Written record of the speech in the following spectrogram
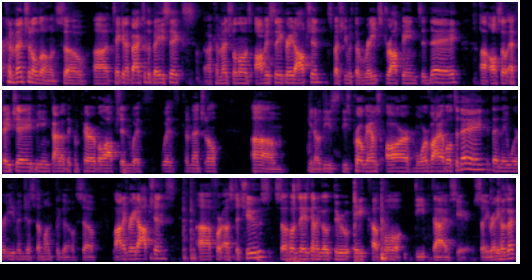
conventional loans. So, uh, taking it back to the basics, uh, conventional loans, obviously a great option, especially with the rates dropping today. Uh, also, FHA being kind of the comparable option with, with conventional. Um, you know, these, these programs are more viable today than they were even just a month ago. So, a lot of great options uh, for us to choose. So Jose is going to go through a couple deep dives here. So you ready, Jose?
